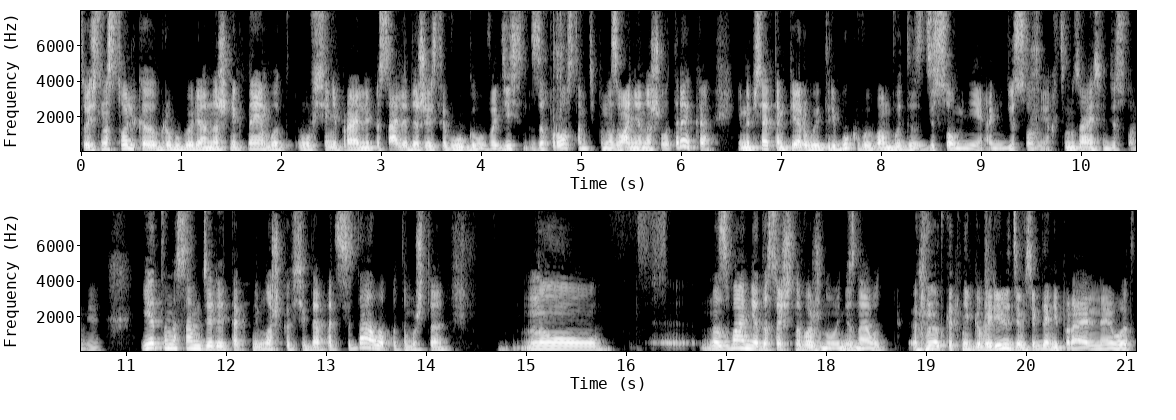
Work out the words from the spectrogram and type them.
То есть настолько, грубо говоря, наш никнейм, вот его все неправильно писали, даже если в Google вводить запрос, там, типа, название нашего трека, и написать там первые три буквы, вам выдаст дисомния, а не дисомия. Хотя мы называемся дисомия. И это, на самом деле, так немножко всегда подседало, потому что, ну, название достаточно важно. Не знаю, вот, ну, вот как не говори людям, всегда неправильное. Вот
